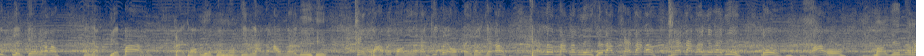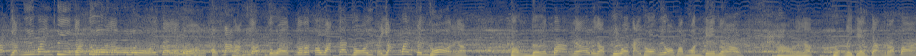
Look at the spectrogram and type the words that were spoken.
จุดเปลี่ยนเกมนะครับเอ้าขยับเบียดบ้างไก่ทองเหลือเป็นของทีมงานครับเอาไงดี แข้งขวาไปก่อนเลยแล้วกันคิดไม่ออกเตะท่อนแขนเอ้าแขนเริ่มหนักแล้วมึงเลยเสือดำแขนหนักแล้วแขนหนักแล้วยังไงดีดูเอ้าโอ้มายืนรับอย่างนี้ไม่ดีครับดูนะครับโอ้โหแต่ละดอกตบหน้าทั้งไปทีครับลำตัวแล้วก็ตวัดก้านคออีกแต่ยังไม่เต็มข้อนะครับ ต้องเดินบ้างแล้วนะครับดูว่าไก่ทองนี่ออกมาผ่อนเกมแล้วเอาเลยครับชกในเกมตั้งรับบ้าง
